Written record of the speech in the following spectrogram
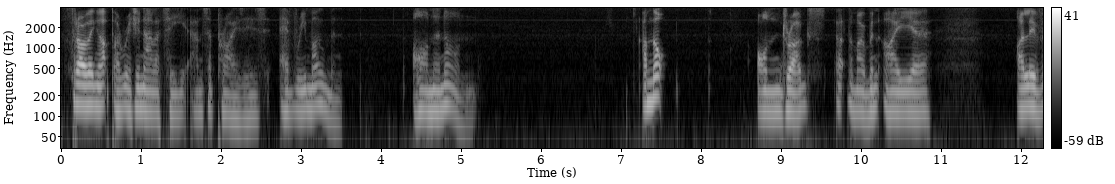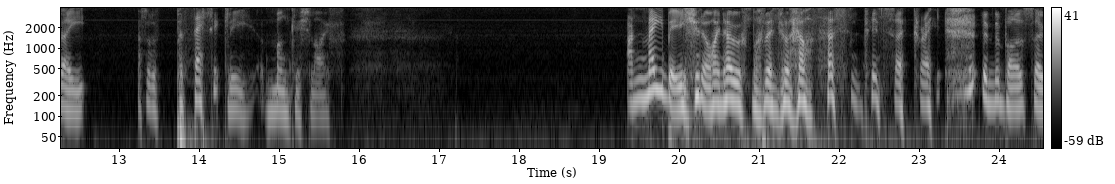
throwing up originality and surprises every moment, on and on. I'm not on drugs at the moment. I uh, I live a a sort of pathetically monkish life. And maybe, you know, I know my mental health hasn't been so great in the past, so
